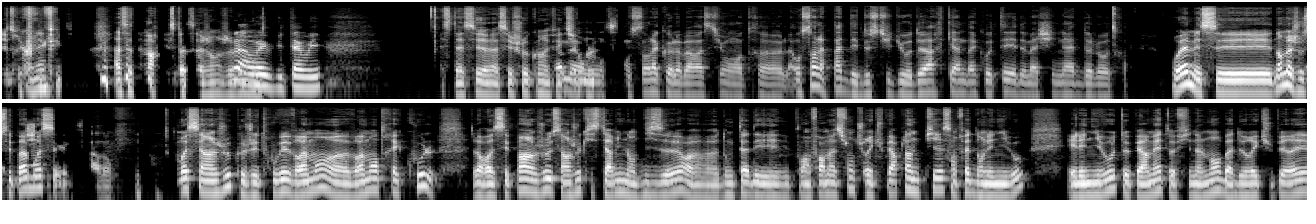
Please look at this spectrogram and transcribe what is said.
des trucs, effectivement. Ah, ça t'a marqué ce passage, hein, j'avoue, Ah ouais, putain, oui. C'était assez, assez choquant Ouais, mais effectivement le on s on sent la collaboration entre, la on sent la patte des 2 studios, de Arcane d'un côté et de Machine Head de l'autre. Ouais, mais c'est non, mais je sais pas, moi c'est pardon. moi, c'est un jeu que j'ai trouvé vraiment, heu, vraiment très cool. Alors, heu, c'est pas un jeu c'est un jeu qui se termine en 10 heures, heu, donc tu as des pour information, tu récupères plein de pièces, en fait, dans les niveaux et les niveaux te permettent, heu, finalement, bah, de récupérer,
